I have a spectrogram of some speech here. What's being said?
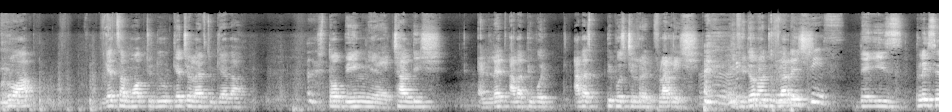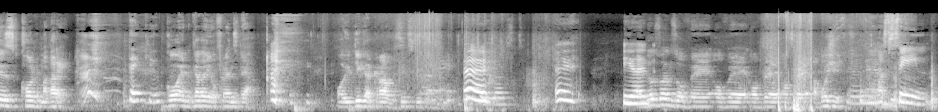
Grow up, get some work to do, get your life together. Stop being uh, childish and let other people other people's children flourish. if you don't want to flourish, Peace. there is places called Mathare. Thank you. Go and gather your friends there. or you dig a ground six feet under. Hey, Lost. hey. And those ones of uh, of uh, of uh, of uh, abortion. My sister, Sane.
